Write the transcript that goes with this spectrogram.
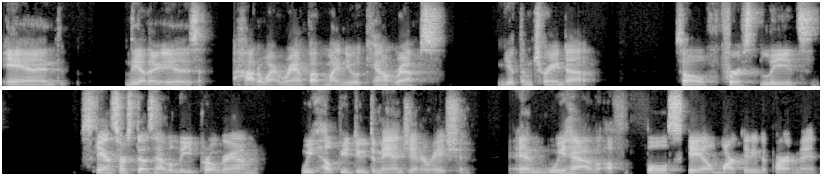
And the other is, how do I ramp up my new account reps, get them trained up? So, first, leads. ScanSource does have a lead program. We help you do demand generation. And we have a full scale marketing department.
